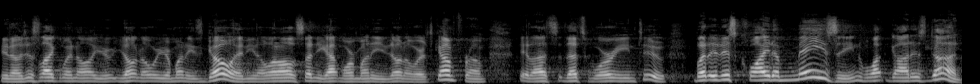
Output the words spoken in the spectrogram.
You know, just like when all your, you don't know where your money's going, you know, when all of a sudden you got more money and you don't know where it's come from, you know, that's, that's worrying too. But it is quite amazing what God has done.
